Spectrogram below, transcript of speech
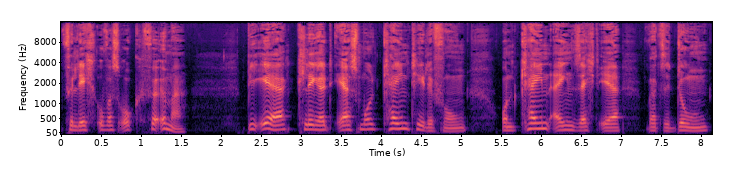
vielleicht auch was auch für immer. Bi er klingelt erstmal kein Telefon und kein ein sagt er, wat sie tun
